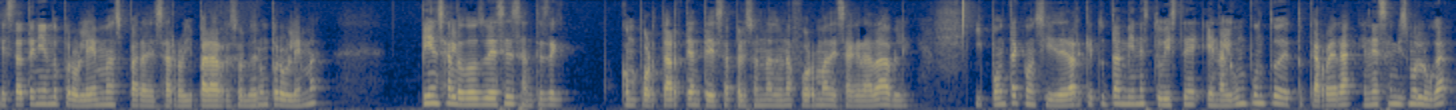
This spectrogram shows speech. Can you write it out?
que está teniendo problemas para desarrollar, para resolver un problema, piénsalo dos veces antes de comportarte ante esa persona de una forma desagradable y ponte a considerar que tú también estuviste en algún punto de tu carrera en ese mismo lugar.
